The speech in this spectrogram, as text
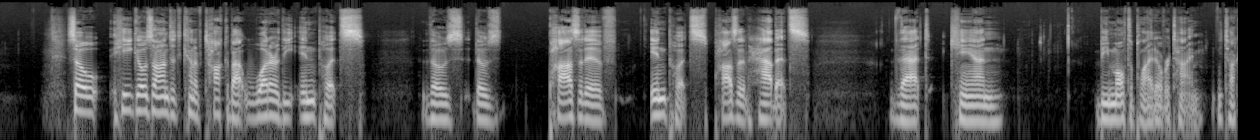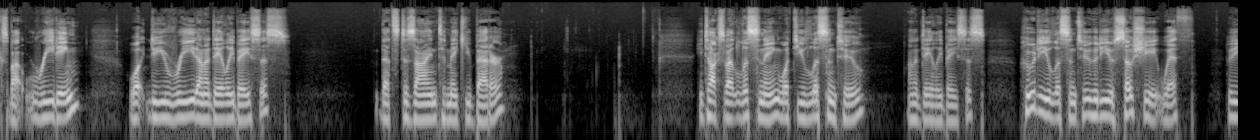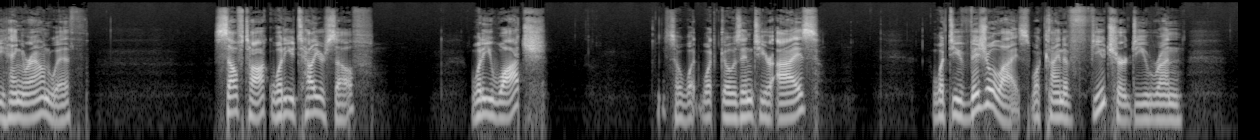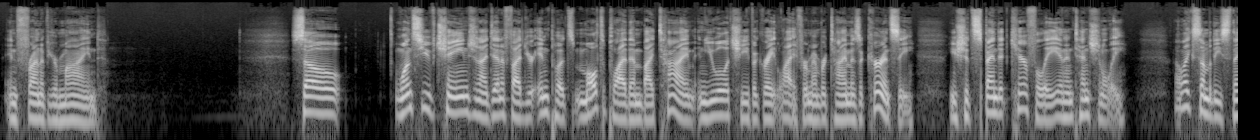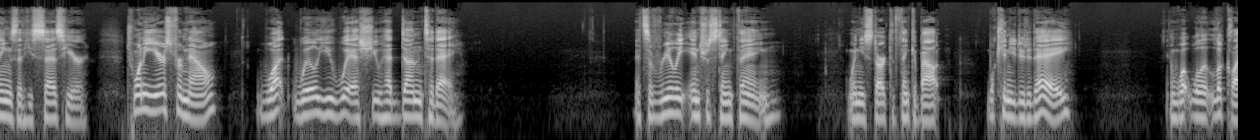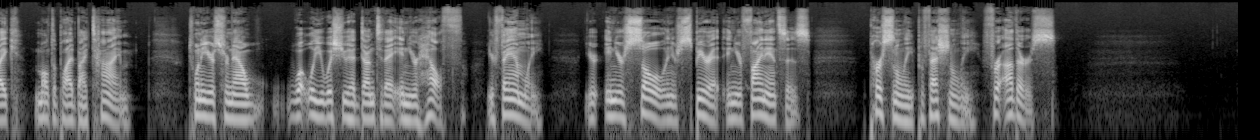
So he goes on to kind of talk about what are the inputs, those those positive inputs, positive habits that can be multiplied over time. He talks about reading. What do you read on a daily basis that's designed to make you better? He talks about listening. What do you listen to on a daily basis? Who do you listen to? Who do you associate with? Who do you hang around with? Self talk. What do you tell yourself? What do you watch? So, what, what goes into your eyes? What do you visualize? What kind of future do you run in front of your mind? So once you've changed and identified your inputs, multiply them by time and you will achieve a great life. Remember, time is a currency. You should spend it carefully and intentionally. I like some of these things that he says here. 20 years from now, what will you wish you had done today? It's a really interesting thing when you start to think about what can you do today and what will it look like multiplied by time. 20 years from now, what will you wish you had done today in your health, your family, your in your soul, in your spirit, in your finances, personally, professionally, for others?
